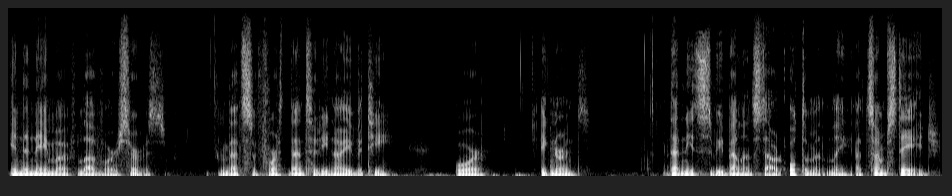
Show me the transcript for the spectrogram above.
in the name of love or service. And that's the fourth density, naivety or ignorance. That needs to be balanced out ultimately at some stage.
